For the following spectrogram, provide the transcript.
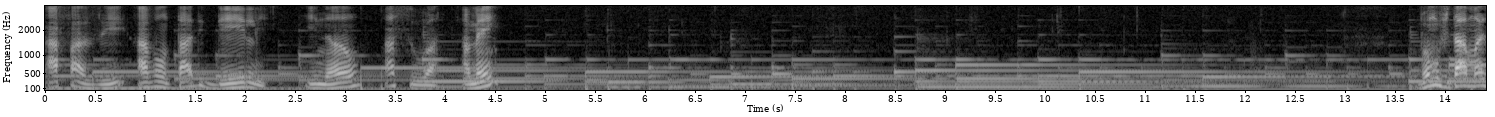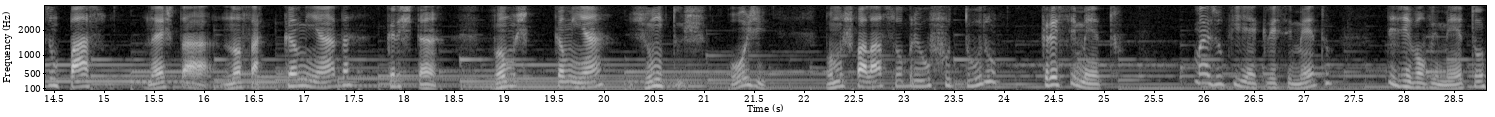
a fazer a vontade dele e não a sua. Amém? Vamos dar mais um passo nesta nossa caminhada cristã. Vamos caminhar juntos. Hoje vamos falar sobre o futuro crescimento. Mas o que é crescimento? Desenvolvimento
